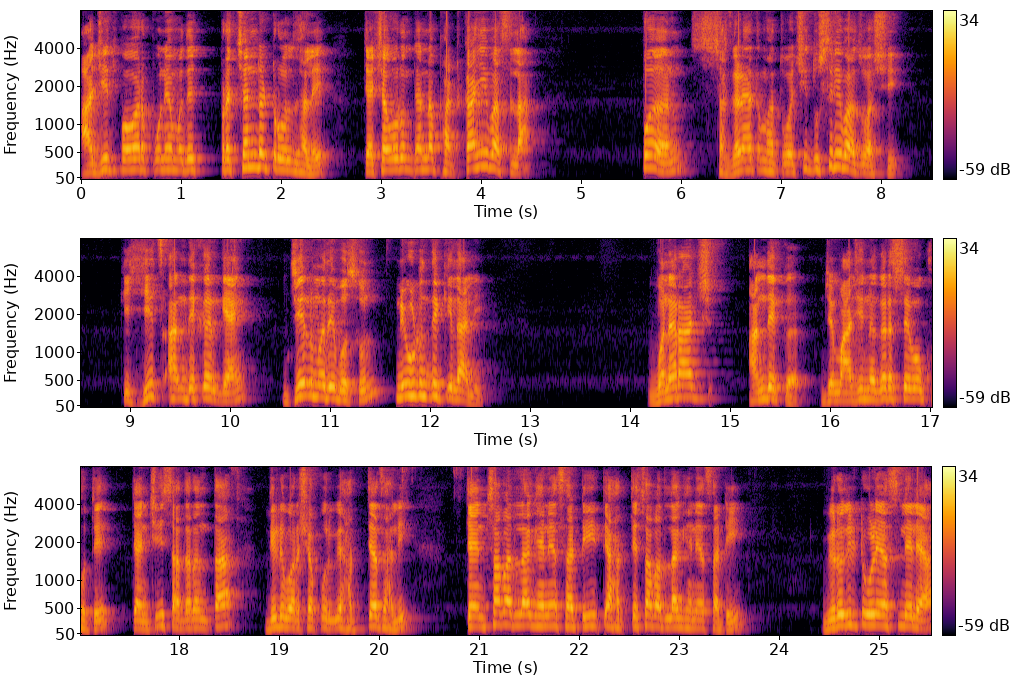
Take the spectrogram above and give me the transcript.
अजित पवार पुण्यामध्ये प्रचंड ट्रोल झाले. त्याच्यावरून त्यांना फटकाही बसला. पण सगळ्यात महत्त्वाची दुसरी बाजू अशी की हीच आंदेकर गँग जेलमध्ये बसून निवडून देखील आली. वनराज आंदेकर जे माजी नगरसेवक होते त्यांची साधारणतः दीड वर्षापूर्वी हत्या झाली. त्यांचा बदला घेण्यासाठी त्या हत्येचा बदला घेण्यासाठी विरोधी टोळी असलेल्या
